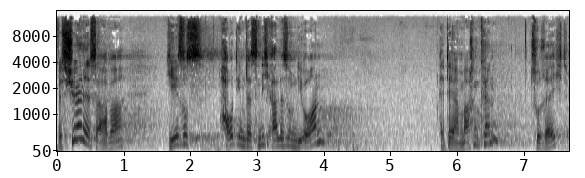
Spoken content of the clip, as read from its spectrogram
Das Schöne ist aber, Jesus haut ihm das nicht alles um die Ohren. Hätte er machen können. zu Recht,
